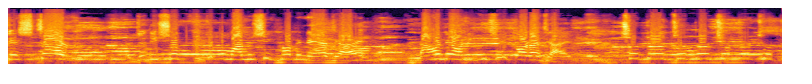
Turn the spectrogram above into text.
চেষ্টার যদি শক্তিটুকু মানসিক ভাবে নেওয়া যায় তাহলে অনেক কিছুই করা যায়। ছোট ছোট ছোট ছোট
